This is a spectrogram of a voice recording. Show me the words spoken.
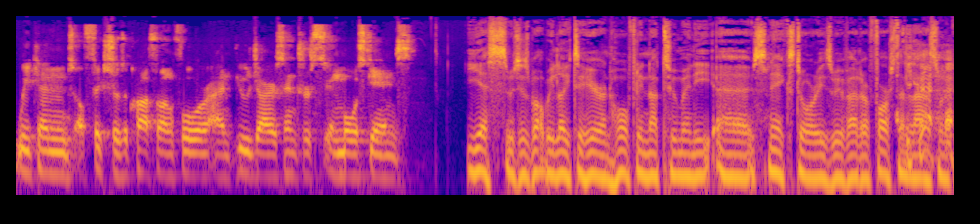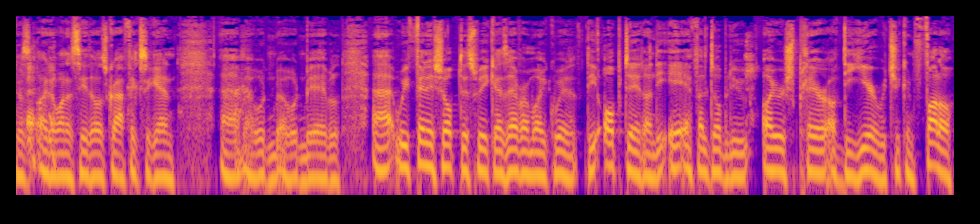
weekend of fixtures across round four and huge Irish interest in most games. Yes, which is what we like to hear, and hopefully not too many uh, snake stories. We've had our first and last one because I don't want to see those graphics again. Um, I wouldn't. I wouldn't be able. Uh, we finish up this week as ever, Mike, with the update on the AFLW Irish Player of the Year, which you can follow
